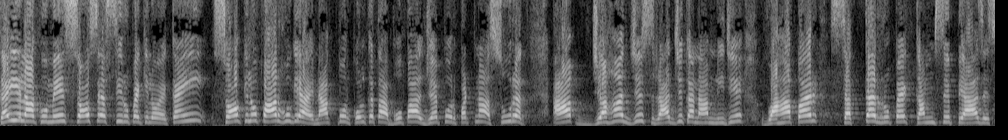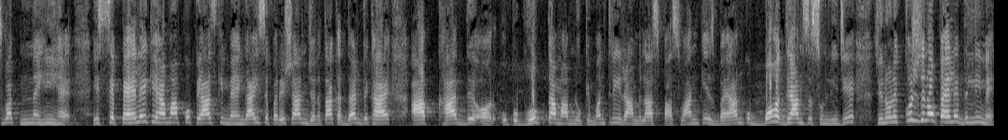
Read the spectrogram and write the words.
कई इलाकों में 100 से 80 रुपए किलो है। कई 100 किलो पार हो गया है। नागपुर, कोलकाता, भोपाल, जयपुर, पटना, सूरत। आप जहाँ जिस राज्य का नाम लीजिए, वहाँ पर 70 रुपए कम से प्याज इस वक्त नहीं है। इससे पहले कि हम आपको प्याज की महँगाई से परेशान, जनता का दर्द दिखाए, आप खाद्य और उपभोक्ता मामलों के मंत्री रामविलास पासवान के इस बयान को बहुत ध्यान से सुन लीजिए, जिन्होंने कुछ दिनों पहले दिल्ली में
